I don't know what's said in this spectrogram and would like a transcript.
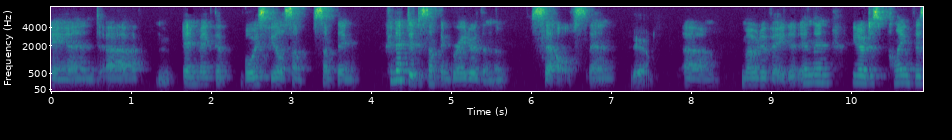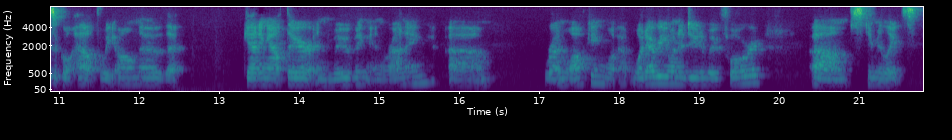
and uh, and make the boys feel some something connected to something greater than themselves and yeah. um, motivated. And then you know just plain physical health. We all know that getting out there and moving and running um, run walking wh- whatever you want to do to move forward um, stimulates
